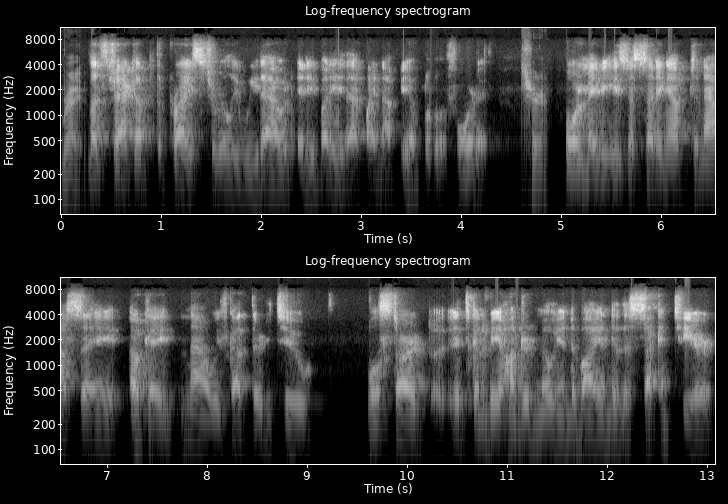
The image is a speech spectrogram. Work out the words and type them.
Right. Let's jack up the price to really weed out anybody that might not be able to afford it. Sure. Or maybe he's just setting up to now say, okay, now we've got 32. We'll start, it's going to be 100 million to buy into this second tier.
